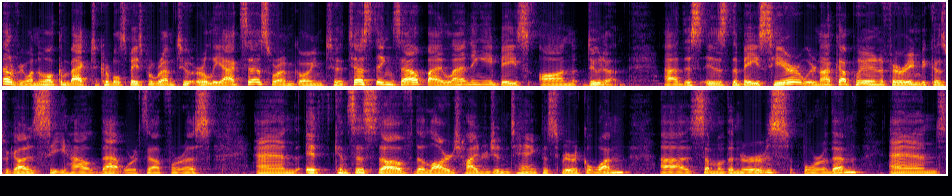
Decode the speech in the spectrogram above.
Hello everyone and welcome back to Kerbal Space Program 2 Early Access where I'm going to test things out by landing a base on Duna. Uh, this is the base here. We're not going to put it in a fairing because we got to see how that works out for us. And it consists of the large hydrogen tank, the spherical one, uh, some of the nerves, four of them, and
